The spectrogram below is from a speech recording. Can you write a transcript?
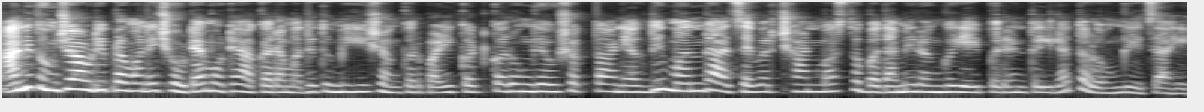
आणि तुमच्या आवडीप्रमाणे छोट्या-मोठ्या आकारामध्ये तुम्ही ही शंकरपाळी कट करून घेऊ शकता आणि अगदी मंद आचेवर छान मस्त बदामी रंग येईपर्यंत हिला तळून घ्यायचा आहे.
